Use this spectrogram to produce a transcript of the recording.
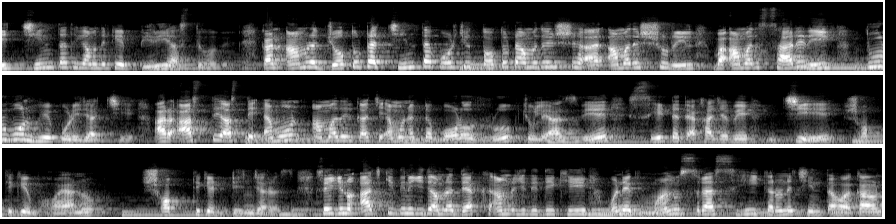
এই চিন্তা থেকে আমাদেরকে বেরিয়ে আসতে হবে। কারণ আমরা যতটা চিন্তা করছি, ততটা আমাদের আমাদের শরীর বা আমাদের শারীরিক দুর্বল হয়ে পড়ে যাচ্ছে। আর আস্তে আস্তে এমন আমাদের কাছে এমন একটা বড় রোগ চলে আসবে, সেটা দেখা যাবে যে সব থেকে ভয়ানক সব থেকে ডেঞ্জারাস সেই জন্য আজকের দিনে যদি আমরা দেখ, আমরা যদি দেখি, অনেক মানুষরা সেই কারণে চিন্তা হয়। কারণ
